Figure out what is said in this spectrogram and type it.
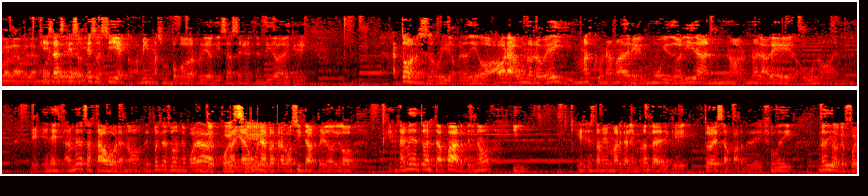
por la, la quizás eso, eso sí, es, a mí me hace un poco de ruido quizás en el sentido de que a todos nos hizo ruido, pero digo, ahora uno lo ve y más que una madre muy dolida, no, no la ve uno en, en este- al menos hasta ahora, ¿no? Después de la segunda temporada Después hay sí. alguna que otra cosita, pero digo, especialmente toda esta parte, ¿no? Y eso también marca la impronta de que toda esa parte de Judy No digo que fue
